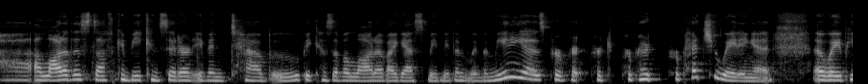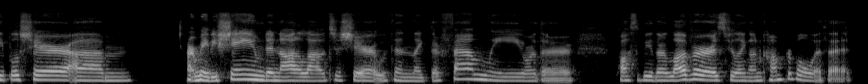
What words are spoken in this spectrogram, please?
uh, a lot of this stuff can be considered even taboo because of a lot of, I guess, maybe the, the media is per, per, per, perpetuating it, the way people share um, are maybe shamed and not allowed to share it within like their family or their possibly their lover is feeling uncomfortable with it.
